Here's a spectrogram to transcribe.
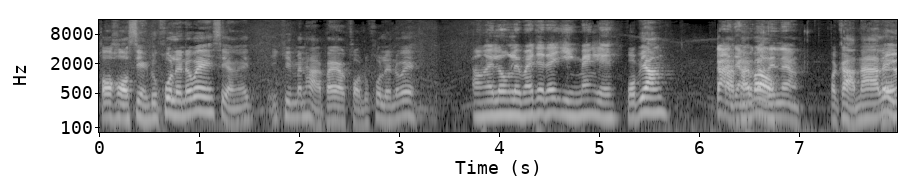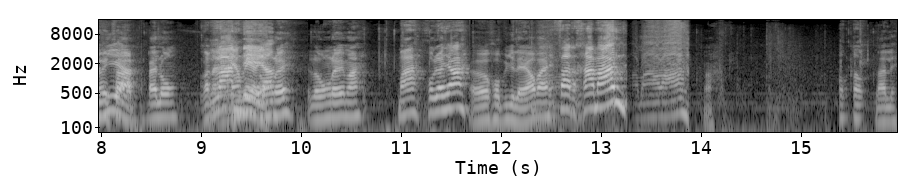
ขอขอเสียงทุกคนเลยนะเว้ย เสียงไอ้ไอ้คินมันหายไปอะขอทุกคนเลยนะเว้ยเอาไงลงเลยไหมจะได้ยิงแม่งเลย ครบยัง กาดยังไปปเปล่าเล่นยัง ประกาศนานแล้วไอ้เหี้ยไปลง ขอลั่นยังดิไม่ลงเลย ลงเลยมา มาครบแล้วใช่ไหมเออครบอยู่แล้วไปสัตว์ฆ่ามันตกตกได้เลย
